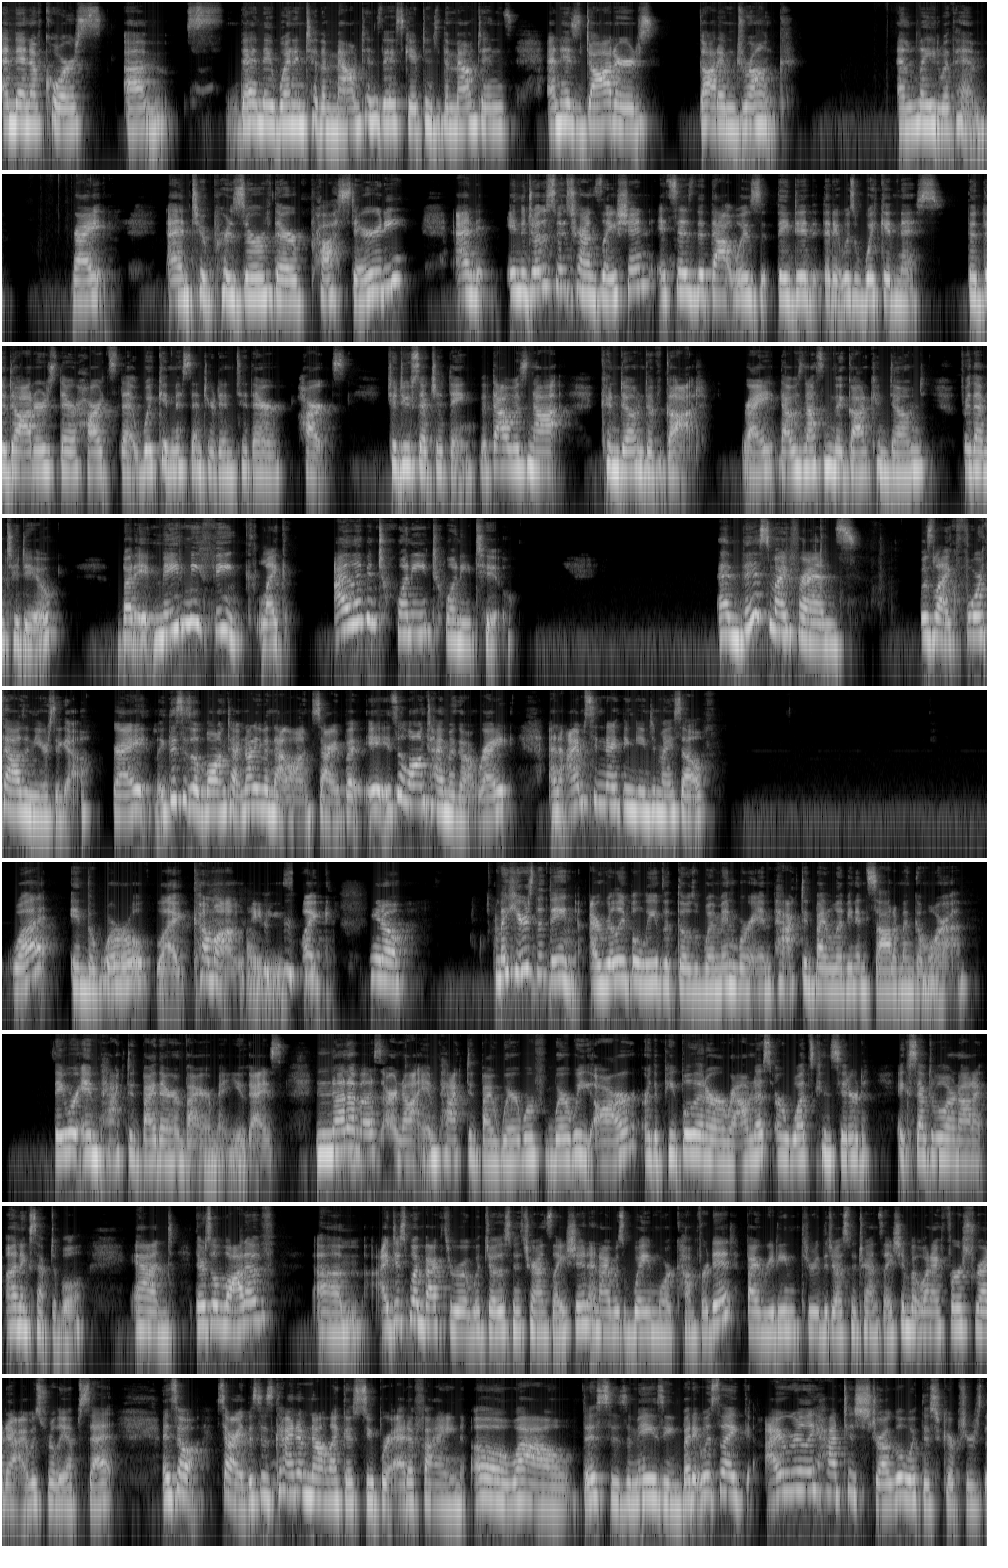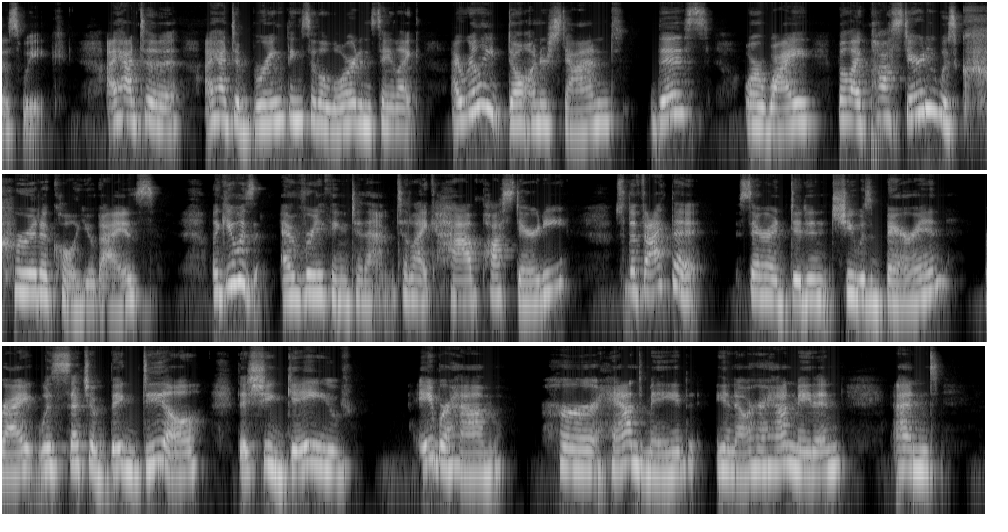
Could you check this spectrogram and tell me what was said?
and then of course, um, then they went into the mountains. They escaped into the mountains, and his daughters got him drunk and laid with him, right? And to preserve their posterity. And in the Joseph Smith translation, it says that that was, they did, that it was wickedness. That the daughters, their hearts, that wickedness entered into their hearts to do such a thing. That that was not condoned of God, right? That was not something that God condoned for them to do. But it made me think like, I live in 2022. And this, my friends, was like 4,000 years ago, right? Like, this is a long time, not even that long, sorry, but it's a long time ago, right? And I'm sitting there thinking to myself, what in the world? Like, come on, ladies. like, you know, but here's the thing I really believe that those women were impacted by living in Sodom and Gomorrah. They were impacted by their environment, you guys. None of us are not impacted by where we're where we are or the people that are around us or what's considered acceptable or not unacceptable. And there's a lot of um, I just went back through it with Joseph Smith translation, and I was way more comforted by reading through the Joseph Smith translation. But when I first read it, I was really upset. And so, sorry, this is kind of not like a super edifying. Oh wow, this is amazing. But it was like I really had to struggle with the scriptures this week. I had to I had to bring things to the Lord and say like I really don't understand this or why, but like posterity was critical, you guys. Like it was everything to them to like have posterity. So the fact that Sarah didn't, she was barren, right, was such a big deal that she gave Abraham her handmaid, you know, her handmaiden, and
